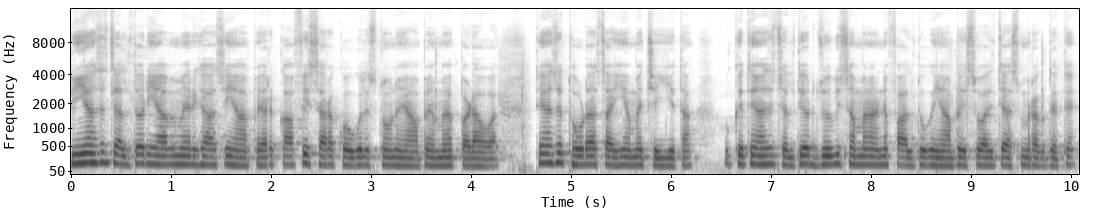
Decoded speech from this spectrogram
तो यहाँ से चलते और यहाँ पे मेरे ख्याल से यहाँ पे, यार, काफ़ी सारा कोगल स्टोन है यहाँ पे हमें पड़ा हुआ है। तो यहाँ से थोड़ा सा ही हमें चाहिए था। वो कहते हैं यहाँ से चलते और जो भी सामान, है ना, फालतू का यहाँ पे इस वाले चेस्ट में रख देते हैं।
